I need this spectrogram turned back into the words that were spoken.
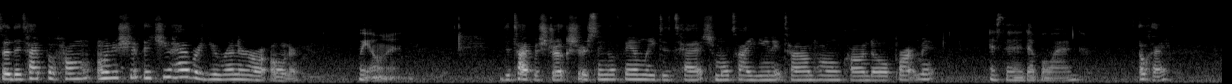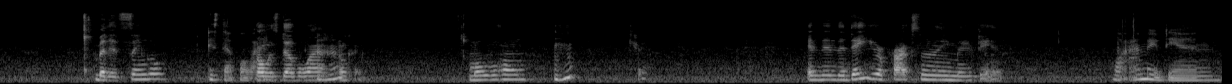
So the type of home ownership that you have, are you renter or owner? We own it. The type of structure, single family, detached, multi-unit, townhome, condo, apartment? It's a double wide. Okay. But it's single? It's double wide. Oh, it's double wide? Uh-huh. Okay. Mobile home? Mhm. Okay. And then the date you approximately moved in? well, I moved in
